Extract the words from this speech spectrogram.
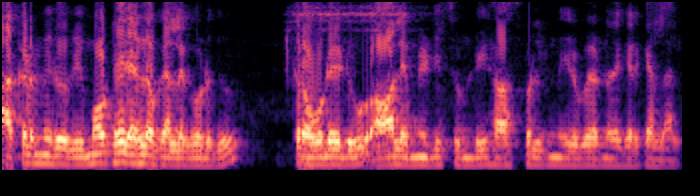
అక్కడ మీరు రిమోట్ ఏరియాలోకి వెళ్ళకూడదు. క్రౌడెడ్ ఆల్ ఇమ్యూనిటీస్ ఉండి హాస్పిటల్కి నియర్ ఉన్న దగ్గరికి వెళ్ళాలి.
